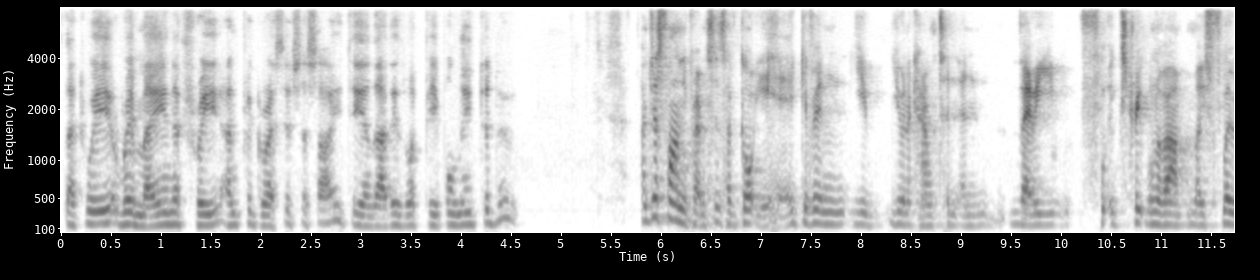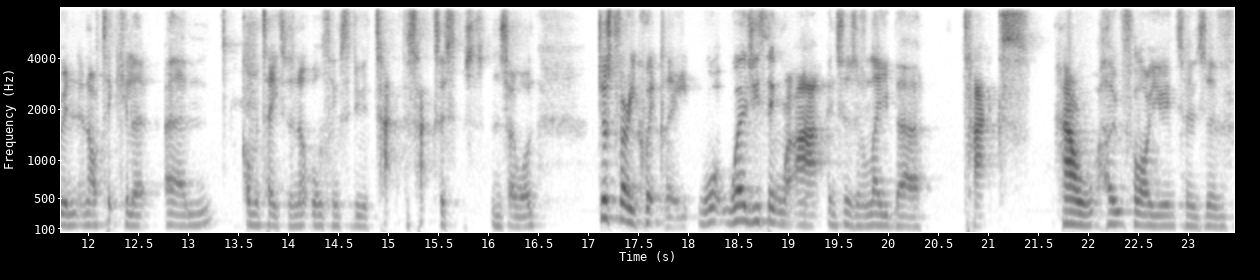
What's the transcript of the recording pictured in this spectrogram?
that we remain a free and progressive society, and that is what people need to do. And just finally, Prem, since I've got you here, given you you're an accountant and very extreme, one of our most fluent and articulate um, commentators and all things to do with tax, the tax systems and so on, just very quickly, what, where do you think we're at in terms of Labour tax? How hopeful are you in terms of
